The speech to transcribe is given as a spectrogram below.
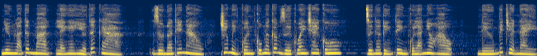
Nhưng Lã Tân Mạn lại nghe hiểu tất cả. Dù nói thế nào, Trương Bình Quân cũng là cấp dưới của anh trai cô. Dựa theo tính tình của Lã Nhỏ Hạo, Nếu biết chuyện này,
